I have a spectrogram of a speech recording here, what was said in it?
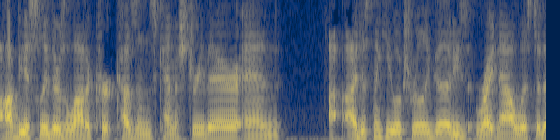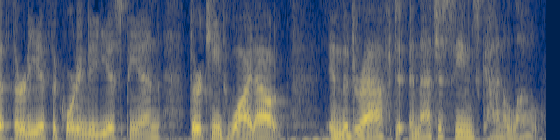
obviously there's a lot of Kirk Cousins chemistry there, and I just think he looks really good. He's right now listed at 30th according to ESPN, 13th wideout in the draft, and that just seems kind of low.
